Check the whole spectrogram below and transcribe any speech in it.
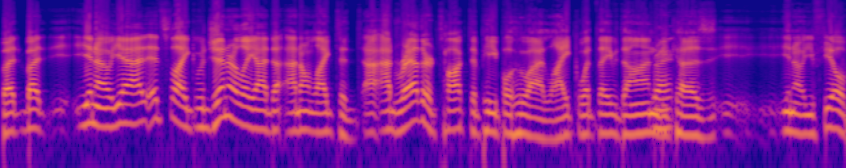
but, but you know, yeah, it's like well, generally I, d- I don't like to. I'd rather talk to people who I like what they've done Right. because you know you feel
